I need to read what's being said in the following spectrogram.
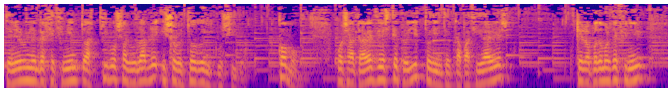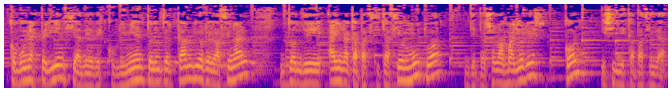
tener un envejecimiento activo, saludable y sobre todo inclusivo. ¿Cómo? Pues a través de este proyecto de intercapacidades que lo podemos definir como una experiencia de descubrimiento e intercambio relacional donde hay una capacitación mutua de personas mayores con y sin discapacidad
